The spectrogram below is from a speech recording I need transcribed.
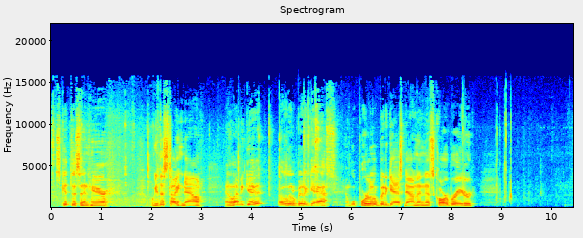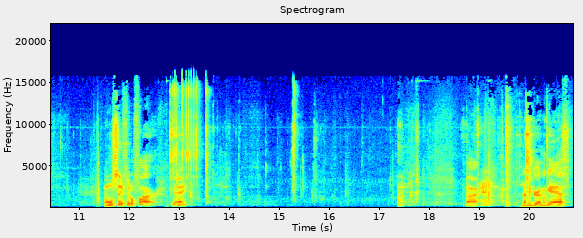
let's get this in here. We'll get this tightened down. And let me get a little bit of gas. And we'll pour a little bit of gas down in this carburetor. And we'll see if it'll fire. Okay. Alright. Let me grab my gas.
